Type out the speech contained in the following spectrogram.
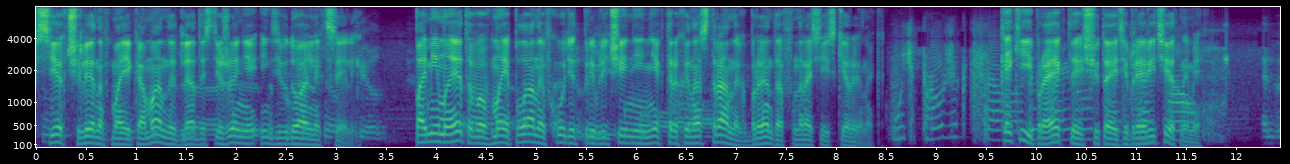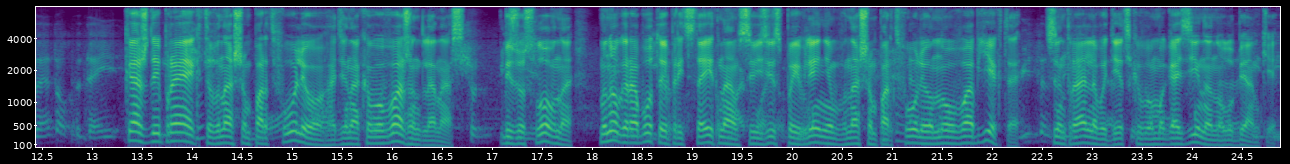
всех членов моей команды для достижения индивидуальных целей. Помимо этого, в мои планы входит привлечение некоторых иностранных брендов на российский рынок. Какие проекты считаете приоритетными? Каждый проект в нашем портфолио одинаково важен для нас. Безусловно, много работы предстоит нам в связи с появлением в нашем портфолио нового объекта – центрального детского магазина на Лубянке.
